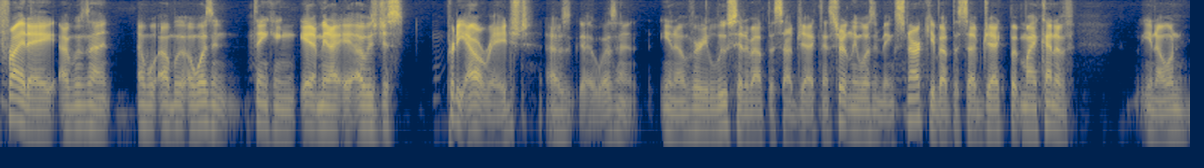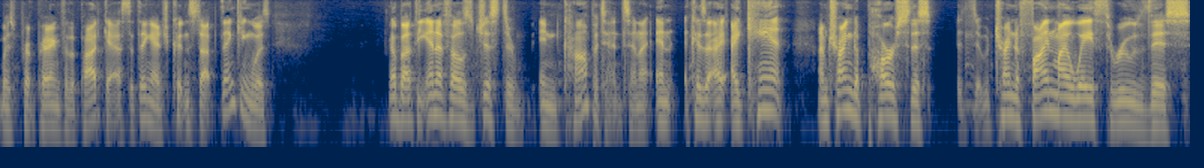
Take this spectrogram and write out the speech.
Friday, I wasn't. I, w- I w- I wasn't thinking. I mean, I, I was just pretty outraged. I was. I wasn't. You know, very lucid about the subject. I certainly wasn't being snarky about the subject. But my kind of, you know, when I was preparing for the podcast, the thing I couldn't stop thinking was about the NFL's just their incompetence, and I and because I I can't. I'm trying to parse this, trying to find my way through this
